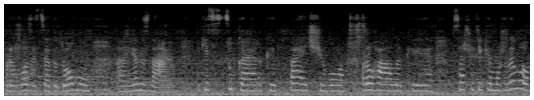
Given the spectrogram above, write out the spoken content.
привозиться додому, е, я не знаю, якісь цукерки, печиво, рогалики, все, що тільки можливо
